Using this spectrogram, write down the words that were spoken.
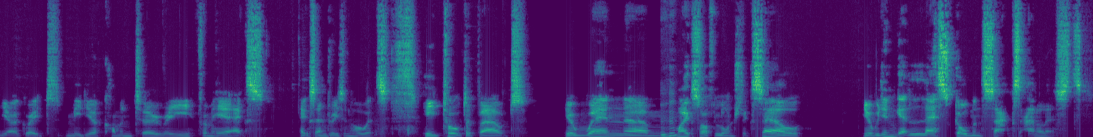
you know a great media commentary from here, ex ex Andreessen Horowitz, he talked about you know when um, mm-hmm. Microsoft launched Excel, you know we didn't get less Goldman Sachs analysts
